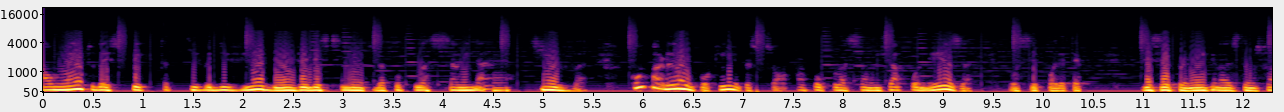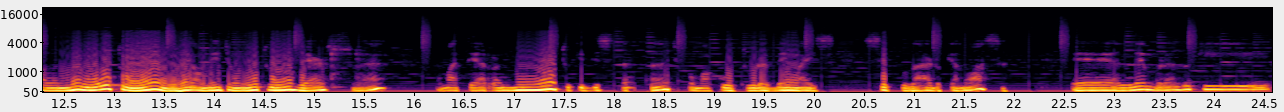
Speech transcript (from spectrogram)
aumento da expectativa de vida e envelhecimento da população inativa. Comparando um pouquinho, pessoal, com a população japonesa, você pode até dizer para mim que nós estamos falando de um outro mundo, realmente é um outro universo, né? É uma terra muito que distante, com uma cultura bem mais secular do que a nossa. É, lembrando que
